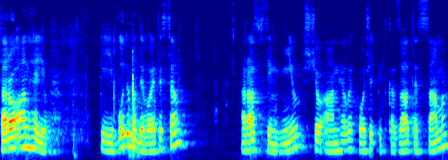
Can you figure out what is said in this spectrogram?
Таро ангелів. І будемо дивитися раз в сім днів, що ангели хочуть підказати саме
